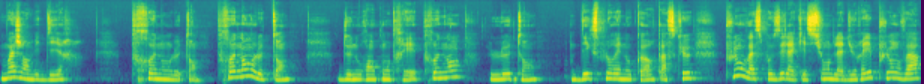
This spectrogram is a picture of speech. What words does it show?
Moi j'ai envie de dire, prenons le temps. Prenons le temps de nous rencontrer, prenons le temps d'explorer nos corps parce que plus on va se poser la question de la durée, plus on va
